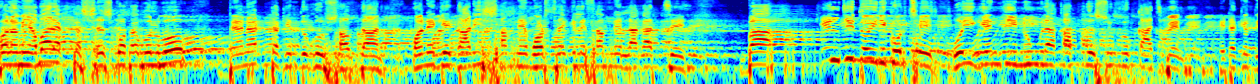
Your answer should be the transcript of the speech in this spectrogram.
এখন আমি আবার একটা শেষ কথা বলব। ব্যানারটা কিন্তু খুব সাবধান। অনেকে গাড়ির সামনে, মোটরসাইকেলের সামনে লাগাচ্ছে। বা গেঞ্জি তৈরি করছে, ওই গেঞ্জি নোংরা কাপড়ের সঙ্গে কাচবেন। এটা কিন্তু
